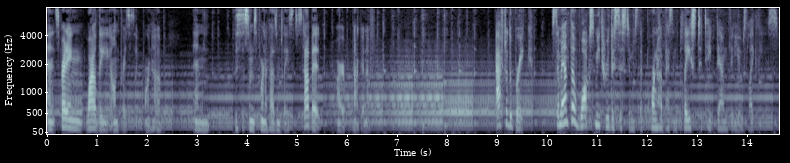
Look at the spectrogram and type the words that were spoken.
and it's spreading wildly on places like Pornhub. And the systems Pornhub has in place to stop it are not good enough. After the break, Samantha walks me through the systems that Pornhub has in place to take down videos like these.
